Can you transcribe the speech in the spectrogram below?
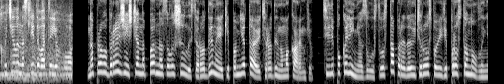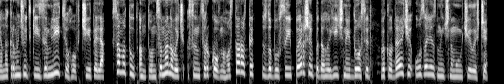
хотіли наслідувати його. На правобережжі ще напевно залишилися родини, які пам'ятають родину Макаренків. Цілі покоління з уст в уста передають розповіді про становлення на Кременчуцькій землі цього вчителя. Саме тут Антон Семенович, син церковного старости, здобув свій перший педагогічний досвід, викладаючи у залізничному училищі.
